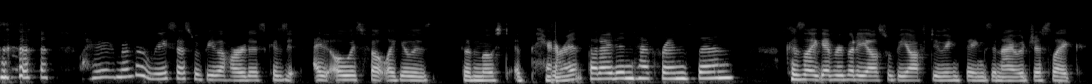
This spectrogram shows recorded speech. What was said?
i remember recess would be the hardest because i always felt like it was the most apparent that i didn't have friends then because like everybody else would be off doing things and i would just like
